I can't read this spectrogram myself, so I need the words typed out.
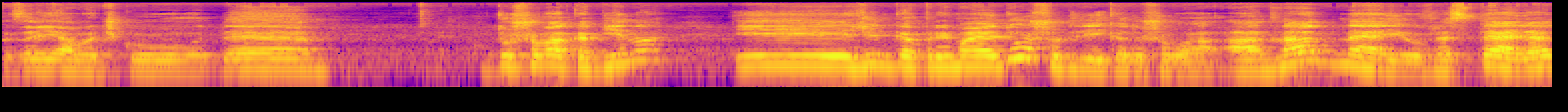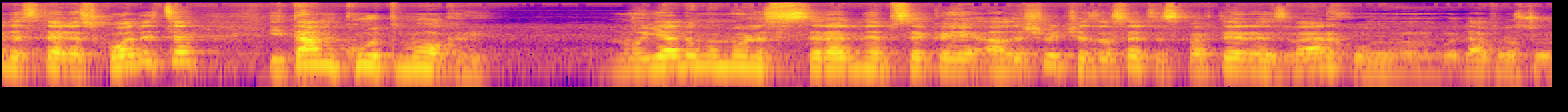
заявочку, де душова кабіна, і жінка приймає душ, от душова, а над нею вже стеля, де стеля сходиться, і там кут мокрий. Ну, я думаю, може зсередини псикає, але швидше за все це з квартири зверху. Вода просто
